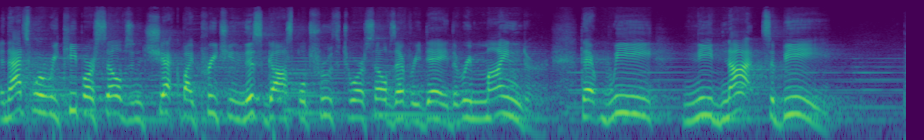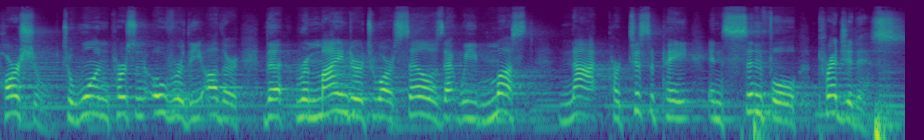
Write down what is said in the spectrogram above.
And that's where we keep ourselves in check by preaching this gospel truth to ourselves every day. The reminder that we need not to be partial to one person over the other. The reminder to ourselves that we must not participate in sinful prejudice.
